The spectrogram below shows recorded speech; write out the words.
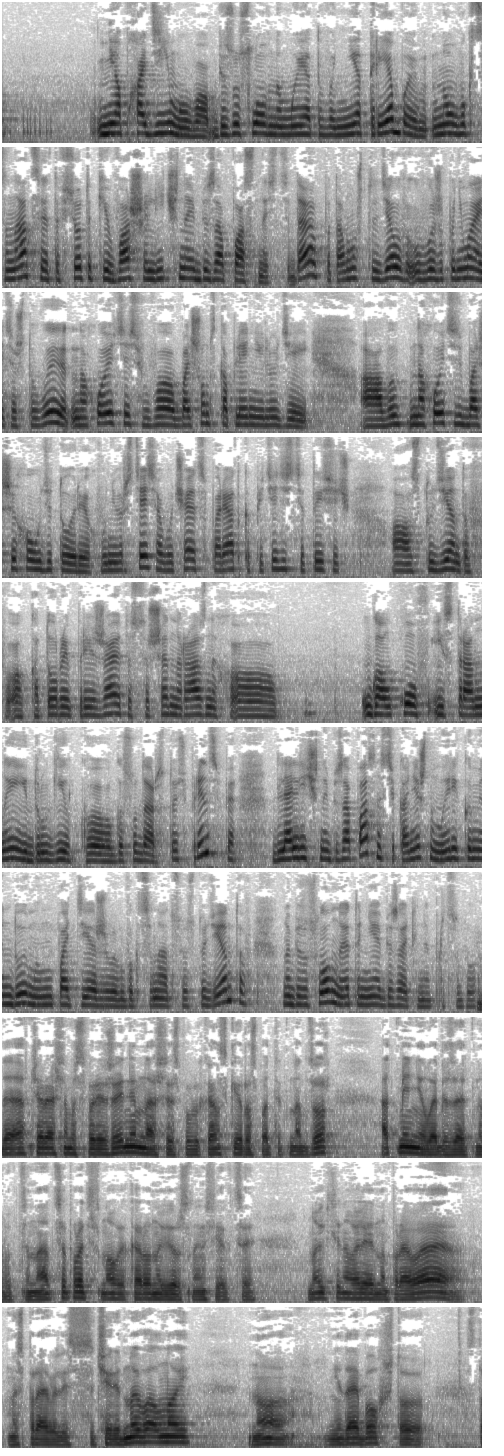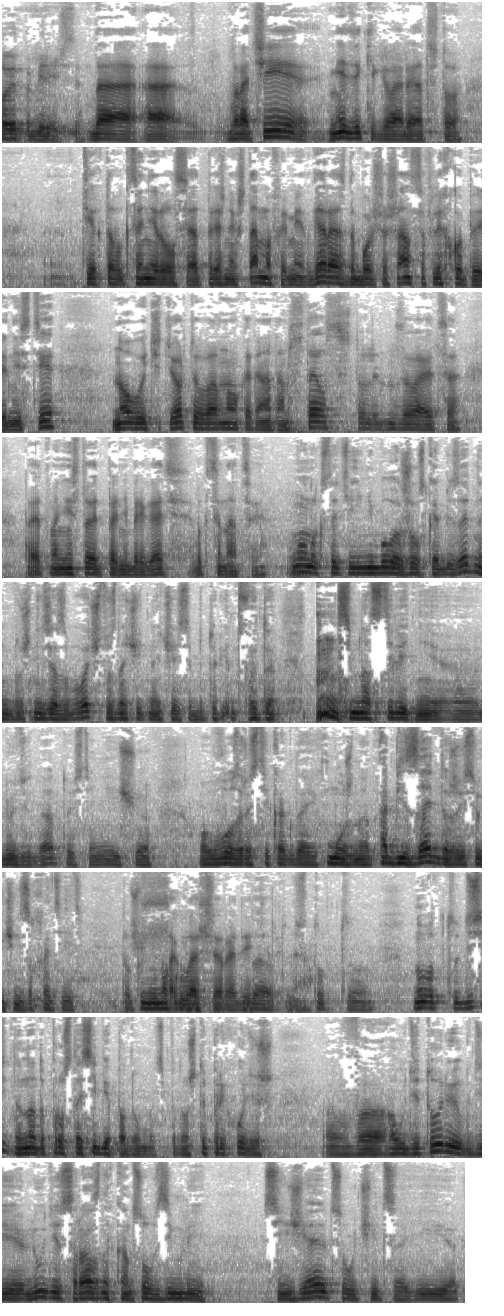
необходимого, безусловно, мы этого не требуем, но вакцинация это все-таки ваша личная безопасность, да, потому что дело, вы же понимаете, что вы находитесь в большом скоплении людей, вы находитесь в больших аудиториях. В университете обучается порядка 50 тысяч а, студентов, а, которые приезжают из совершенно разных а, уголков и страны, и других государств. То есть, в принципе, для личной безопасности, конечно, мы рекомендуем и мы поддерживаем вакцинацию студентов, но, безусловно, это не обязательная процедура. Да, вчерашним распоряжением наш республиканский Роспотребнадзор отменил обязательную вакцинацию против новой коронавирусной инфекции. Но Екатерина Валерьевна права, мы справились с очередной волной, но не дай бог, что Стоит поберечься. Да, а врачи, медики говорят, что те, кто вакцинировался от прежних штаммов, имеют гораздо больше шансов легко перенести новую четвертую волну, как она там, стелс, что ли, называется. Поэтому не стоит пренебрегать вакцинацией. Ну, она, кстати, и не была жестко обязательной, потому что нельзя забывать, что значительная часть абитуриентов это 17-летние э, люди, да, то есть они еще в возрасте, когда их можно обязать, даже если очень захотеть, Только еще не согласие находятся. родителей, Да, то есть да. тут, э, ну вот действительно надо просто о себе подумать, потому что ты приходишь э, в аудиторию, где люди с разных концов земли съезжаются учиться, и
